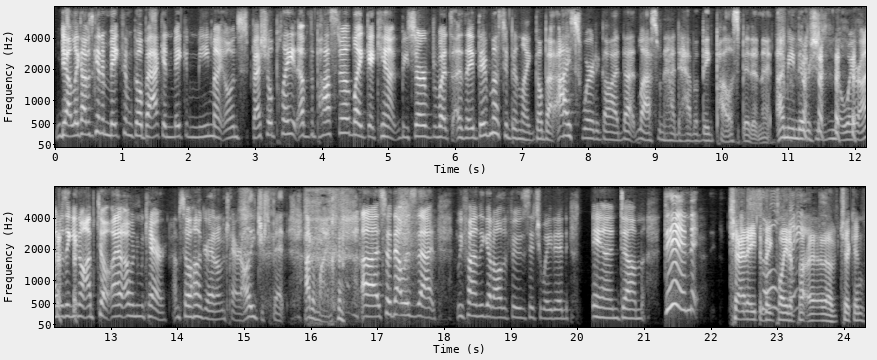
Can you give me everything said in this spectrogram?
yeah, like I was gonna make them go back and make me my own special plate of the pasta. Like it can't be served, but uh, they they must have been like, go back. I swear to God, that last one had to have a big pile of spit in it. I mean, there was just no way. I was like, you know, I'm I don't even care. I'm so hungry, I don't care. I'll eat your spit. I don't mind. Uh, so that was that. We finally got all the food situated, and um, then Chad It's ate the big plate of, uh, of chicken.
